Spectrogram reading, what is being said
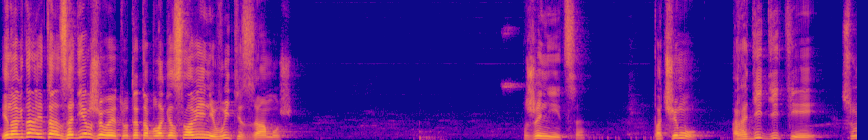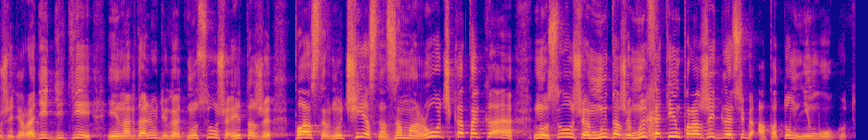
Иногда это задерживает вот это благословение выйти замуж, жениться. Почему? Родить детей, Слушайте, родить детей. И иногда люди говорят, ну слушай, это же пастор, ну честно, заморочка такая. Ну слушай, мы даже, мы хотим прожить для себя, а потом не могут.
